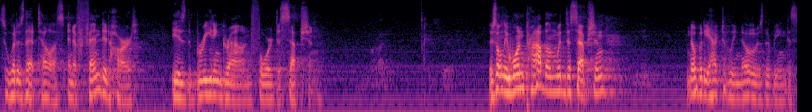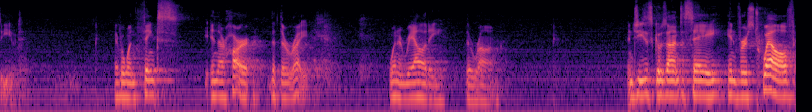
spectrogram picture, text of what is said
So, what does that tell us? An offended heart is the breeding ground for deception. There's only one problem with deception nobody actively knows they're being deceived. Everyone thinks in their heart that they're right, when in reality, they're wrong. And Jesus goes on to say in verse 12,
